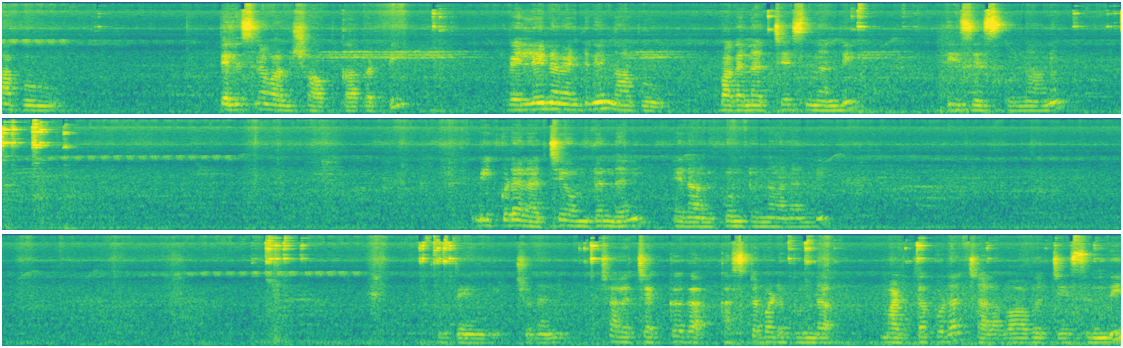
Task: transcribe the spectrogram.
నాకు తెలిసిన వాళ్ళ షాప్ కాబట్టి వెళ్ళిన వెంటనే నాకు బాగా నచ్చేసిందండి. తీసేసుకున్నాను. మీకు కూడా నచ్చే ఉంటుందని నేను అనుకుంటున్నానండి. అంతేంది చూడండి. చాలా చక్కగా కష్టపడకుండా మడత కూడా చాలా బాగా వచ్చేసింది.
